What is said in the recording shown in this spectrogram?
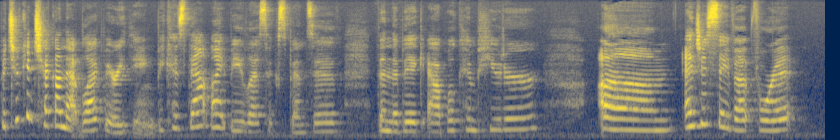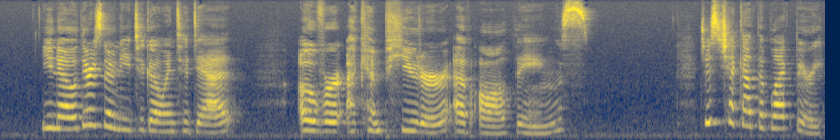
but you can check on that BlackBerry thing because that might be less expensive than the big Apple computer. Um, and just save up for it. You know, there's no need to go into debt over a computer of all things. Just check out the BlackBerry.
